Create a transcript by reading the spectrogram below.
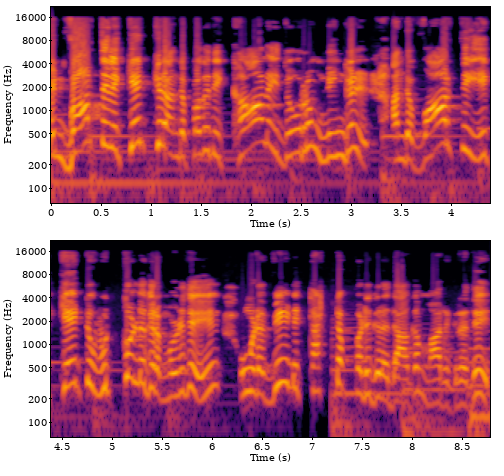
என் வார்த்தையில கேட்கிற அந்த பகுதி காலை தோறும் நீங்கள் அந்த வார்த்தையை கேட்டு உட்கொள்ளுகிற பொழுது உங்களோட வீடு கட்டப்படுகிறதாக மாறுகிறது.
